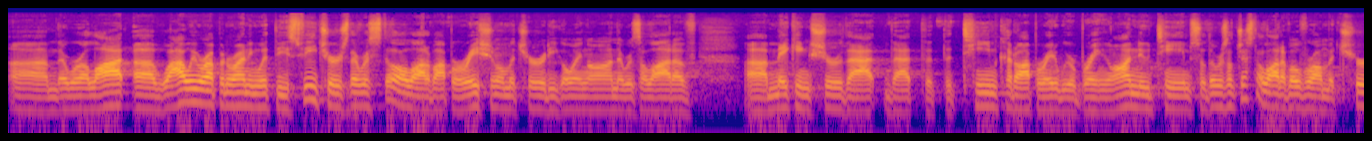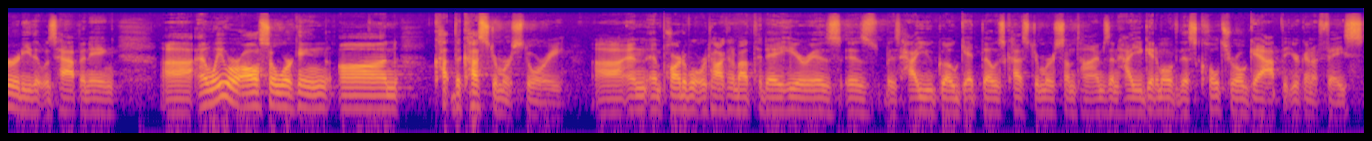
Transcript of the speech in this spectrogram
Um, there were a lot, of, while we were up and running with these features, there was still a lot of operational maturity going on. There was a lot of uh, making sure that, that, that the team could operate. We were bringing on new teams. So there was just a lot of overall maturity that was happening. Uh, and we were also working on cu the customer story. Uh, and, and part of what we're talking about today here is, is, is how you go get those customers sometimes and how you get them over this cultural gap that you're going to face.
